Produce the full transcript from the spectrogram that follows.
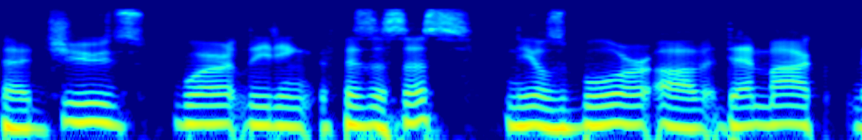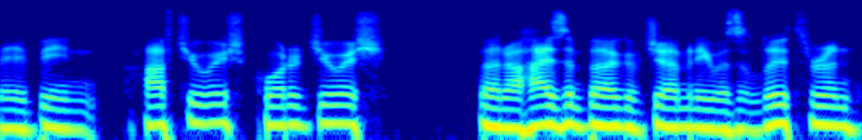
The Jews were leading physicists. Niels Bohr of Denmark may have been half Jewish, quarter Jewish. Werner Heisenberg of Germany was a Lutheran.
